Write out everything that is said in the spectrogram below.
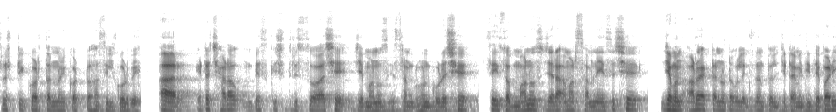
সৃষ্টিকর্তার নৈকট্য হাসিল করবে। আর এটা ছাড়াও বেশ কিছু দৃশ্য আছে যে মানুষ ইসলাম গ্রহণ করেছে। সেই সব মানুষ যারা আমার সামনে এসেছে, যেমন আরও একটা নোটেবল এক্সাম্পল যেটা আমি দিতে পারি।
